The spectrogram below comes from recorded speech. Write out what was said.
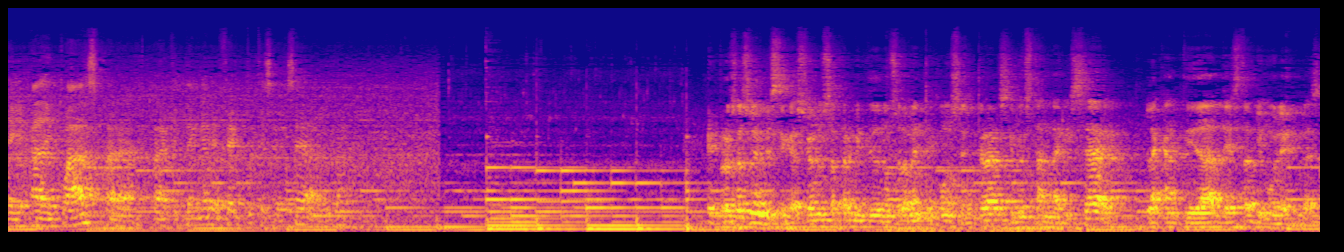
eh, adecuadas para, para, que tenga el efecto que se desea. El proceso de investigación nos ha permitido no solamente concentrar, sino estandarizar la cantidad de estas biomoléculas.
